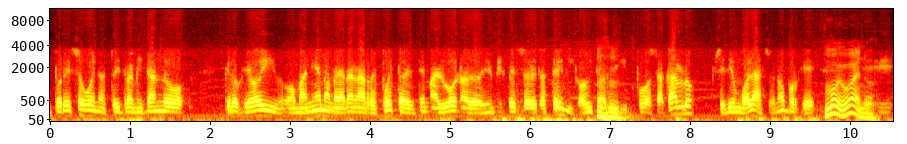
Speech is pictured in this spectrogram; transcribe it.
por eso, bueno, estoy tramitando, creo que hoy o mañana me darán la respuesta del tema del bono de los 10 mil pesos de los técnicos, ¿viste? Si puedo sacarlo, sería un golazo, ¿no? Porque Muy bueno. eh,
